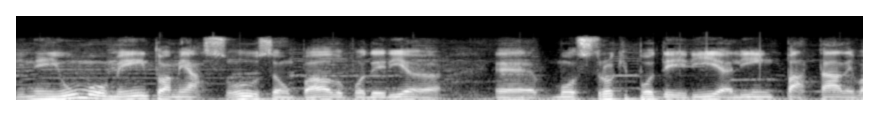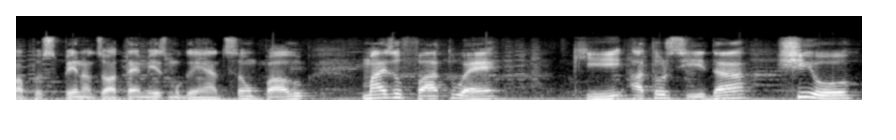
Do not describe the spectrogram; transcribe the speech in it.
em nenhum momento ameaçou o São Paulo, poderia é, mostrou que poderia ali empatar, levar para os pênaltis ou até mesmo ganhar do São Paulo. Mas o fato é que a torcida chiou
